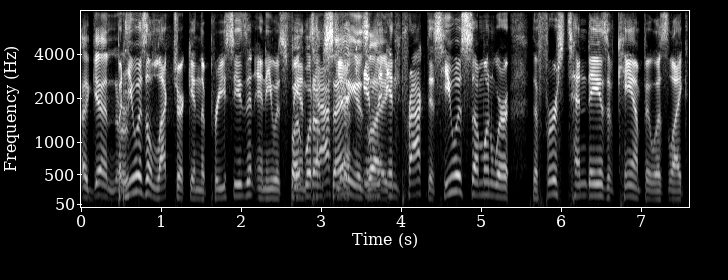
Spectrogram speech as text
again, But he er, was electric in the preseason, and he was But fantastic what I'm saying is, in, like- in practice. He was someone where the first ten days of camp, it was like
